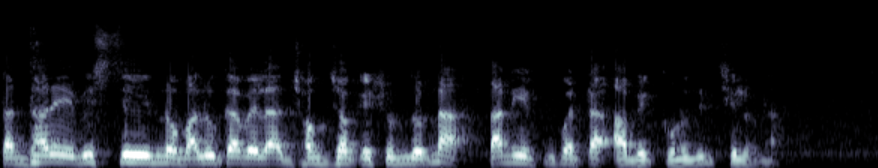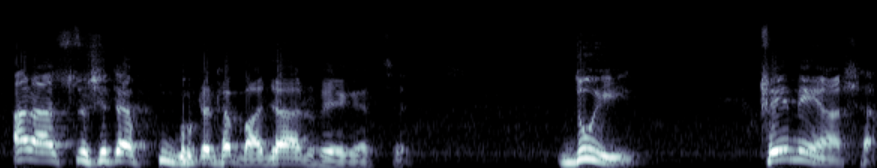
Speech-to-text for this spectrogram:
তার ধারে বিস্তীর্ণ বালুকা বেলা ঝকঝকে সুন্দর। না, তা নিয়ে খুব একটা আবেগ কোনোদিন ছিল না। আর আজ তো সেটা গোটাটা বাজার হয়ে গেছে। দুই, ট্রেনে আসা।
